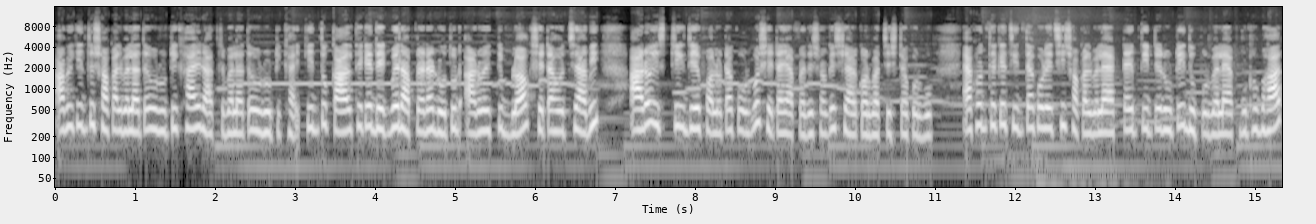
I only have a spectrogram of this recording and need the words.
আমি কিন্তু সকালবেলাতেও রুটি খাই, রাত্রেবেলাতেও রুটি খাই। কিন্তু কাল থেকে দেখবেন আপনারা নতুন আরও একটি ব্লগ, সেটা হচ্ছে আমি আরও স্ট্রিক যে ফলোটা করব, সেটাই আপনাদের সঙ্গে শেয়ার করবার চেষ্টা করব। এখন থেকে চিন্তা করেছি সকালবেলা এক টাইম তিনটে রুটি, দুপুরবেলা এক মুঠো ভাত,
